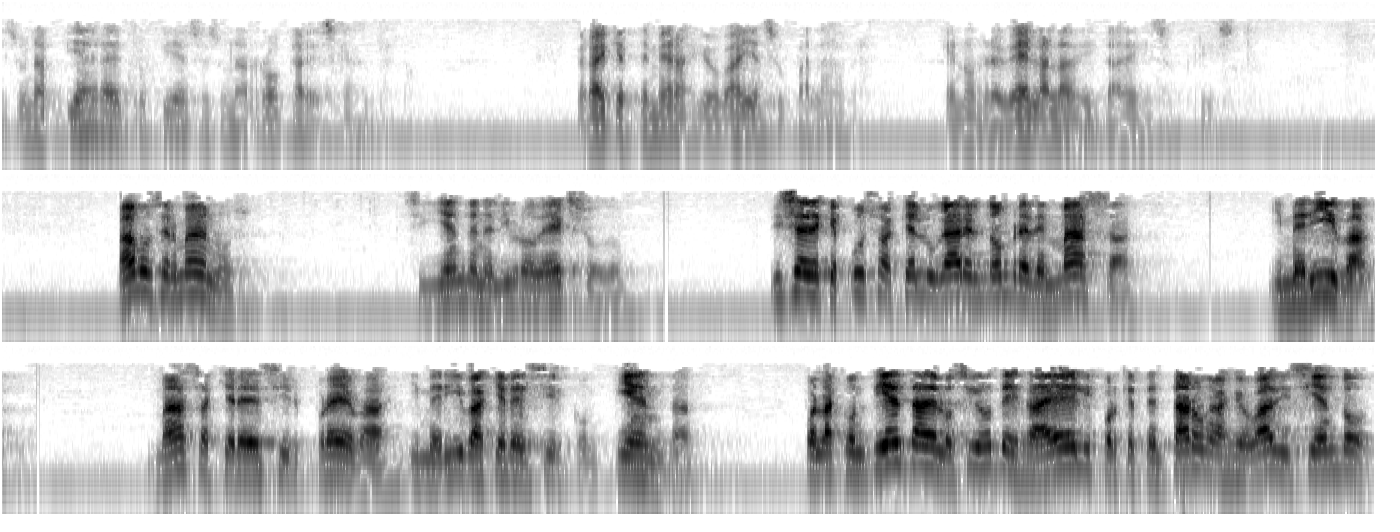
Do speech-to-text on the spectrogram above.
Es una piedra de tropiezo, es una roca de escándalo. Pero hay que temer a Jehová y a su palabra, que nos revela la deidad de Jesucristo. Vamos, hermanos, siguiendo en el libro de Éxodo. Dice de que puso aquel lugar el nombre de Masa y Meriba, Masa quiere decir prueba y Meriba quiere decir contienda. Por la contienda de los hijos de Israel y porque tentaron a Jehová diciendo,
